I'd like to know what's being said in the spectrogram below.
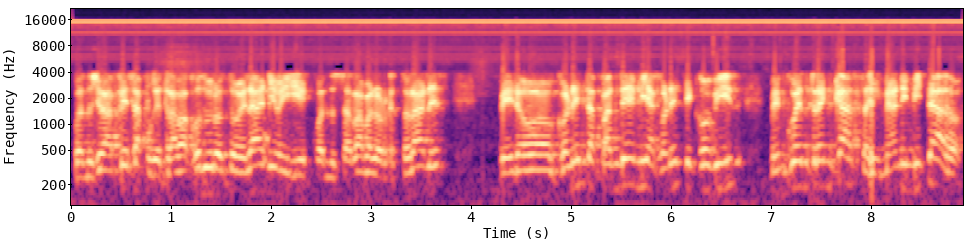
cuando lleva Pesaj porque trabajo duro todo el año y cuando cerraba los restaurantes, pero con esta pandemia, con este COVID, me encuentro en casa y me han invitado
